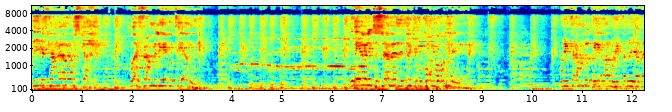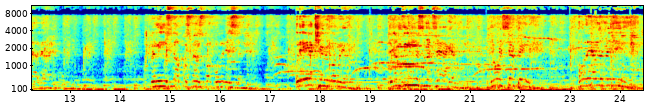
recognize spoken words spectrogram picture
Livet kan överraska. Så är det fram med legot igen. Och vi är väl inte sådär väldigt mycket på Karl Johan längre. Man hittar andra delar, man hittar nya vägar. Men min och Staffans vänskap håller i sig. Och det är kul att vara med. Och den vinner som är trägen. Norrköping, håll händer med liv.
